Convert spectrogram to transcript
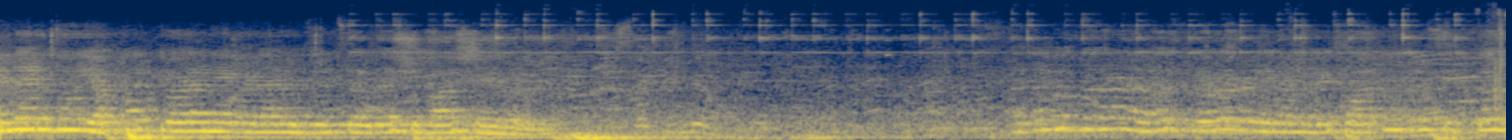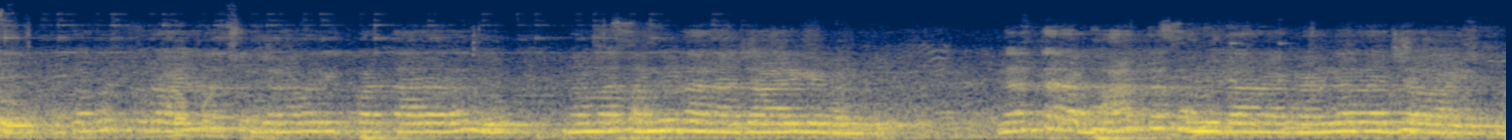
ಎಲ್ಲರಿಗೂ ಎಪ್ಪತ್ತೇಳನೇ ಗಣರಾಜ್ಯೋತ್ಸವದ ಶುಭಾಶಯಗಳು. ಇಪ್ಪತ್ತಾರರಂದು ನಮ್ಮ ಸಂವಿಧಾನ ಜಾರಿಗೆ ಬಂತು. ನಂತರ ಭಾರತ ಸಂವಿಧಾನ ಗಣರಾಜ್ಯವಾಯಿತು.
